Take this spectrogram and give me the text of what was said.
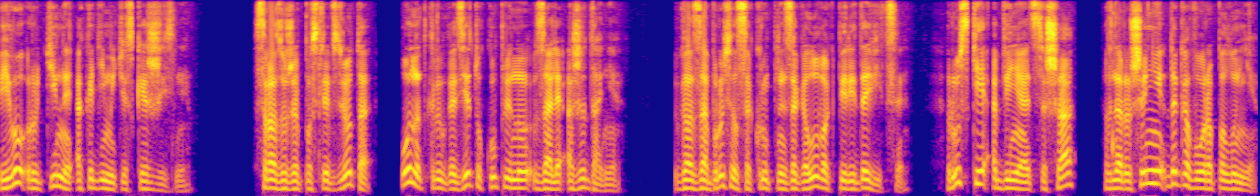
в его рутинной академической жизни. Сразу же после взлета он открыл газету, купленную в зале ожидания. В глаза бросился крупный заголовок передовицы. Русские обвиняют США в нарушении договора по Луне.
